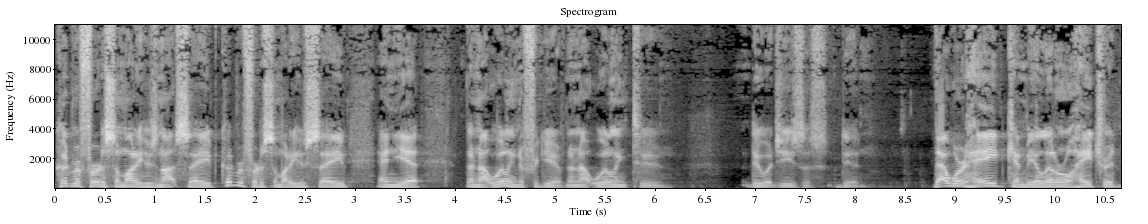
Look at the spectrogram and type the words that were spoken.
Could refer to somebody who's not saved, could refer to somebody who's saved, and yet they're not willing to forgive. They're not willing to do what Jesus did. That word hate can be a literal hatred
